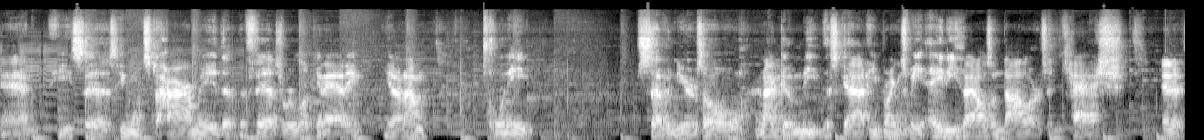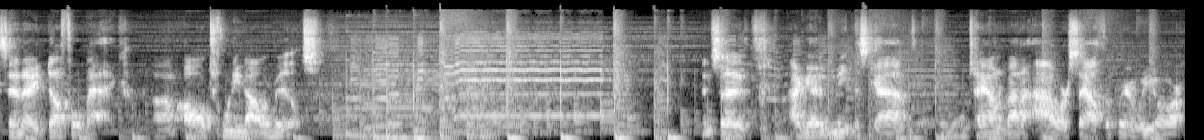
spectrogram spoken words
and he says he wants to hire me, that the feds were looking at him, you know, and I'm 27 years old. And I go meet this guy. He brings me $80,000 in cash and it's in a duffel bag um, all $20 bills. And so I go meet this guy in a town about an hour south of where we are.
